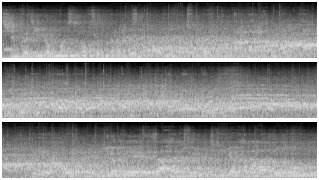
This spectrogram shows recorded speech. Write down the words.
지금까지 이런 맛은 없었다. 이것은 정답입니다. 네, 이렇게 대사 한 줄, 장면 하나만으로도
